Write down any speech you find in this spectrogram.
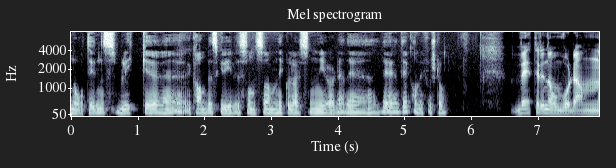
nåtidens blikk eh, kan beskrives sånn som Nicolaisen gjør det. Det, det. det, kan vi forstå. Vet dere noe om hvordan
